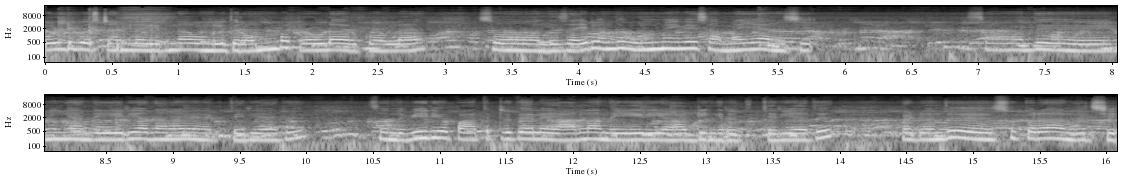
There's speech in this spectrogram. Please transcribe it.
ஓல்டு பஸ் ஸ்டாண்டில் இருந்தால் உங்களுக்கு ரொம்ப ப்ரௌடாக இருக்கும்ல? ஸோ அந்த சைடு வந்து உண்மையிலே செம்மையாக இருந்துச்சு. ஸோ வந்து நீங்கள் அந்த ஏரியா தானே எனக்கு தெரியாது. ஸோ அந்த வீடியோ பார்த்துட்ருக்கதில் யாரெல்லாம் அந்த ஏரியா அப்படிங்கிறது தெரியாது. பட் வந்து சூப்பராக இருந்துச்சு.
